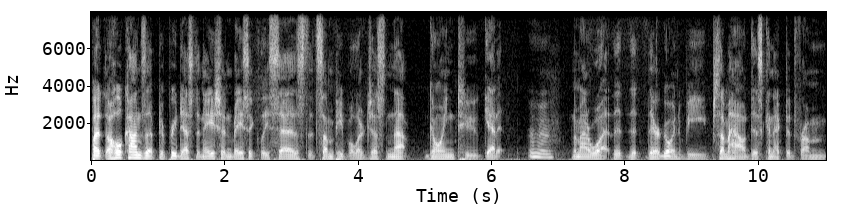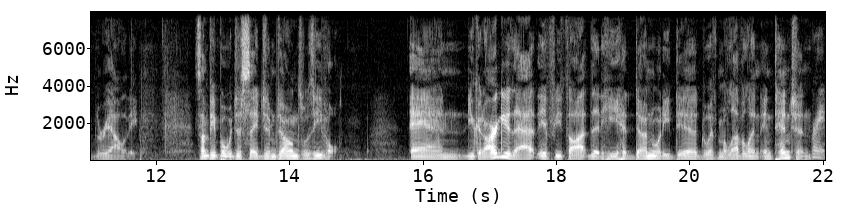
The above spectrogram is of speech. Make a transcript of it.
but the whole concept of predestination basically says that some people are just not going to get it mm-hmm. no matter what, that, that they're going to be somehow disconnected from the reality. Some people would just say Jim Jones was evil. And you could argue that if you thought that he had done what he did with malevolent intention. Right.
